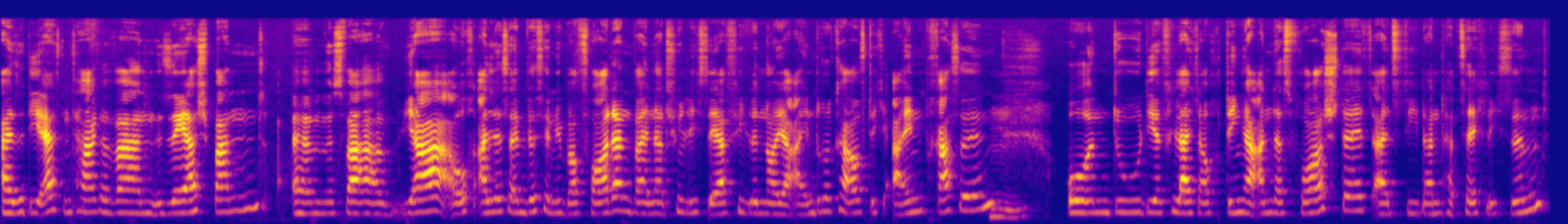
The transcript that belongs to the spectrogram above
Also die ersten Tage waren sehr spannend. Ähm, es war ja auch alles ein bisschen überfordernd, weil natürlich sehr viele neue Eindrücke auf dich einprasseln. Mhm und du dir vielleicht auch Dinge anders vorstellst, als die dann tatsächlich sind.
